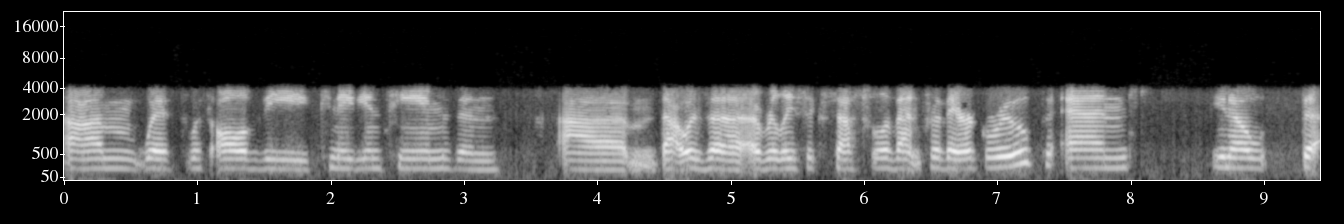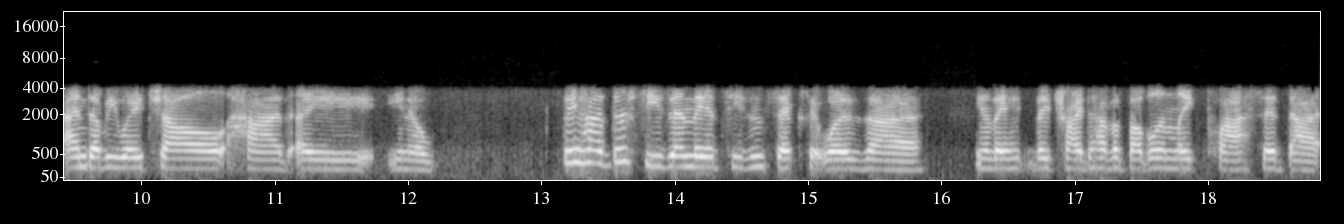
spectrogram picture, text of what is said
um, with with all of the Canadian teams, and um, that was a, a really successful event for their group. And you know, the NWHL had a you know they had their season. They had season six. It was uh, you know they they tried to have a bubble in Lake Placid that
